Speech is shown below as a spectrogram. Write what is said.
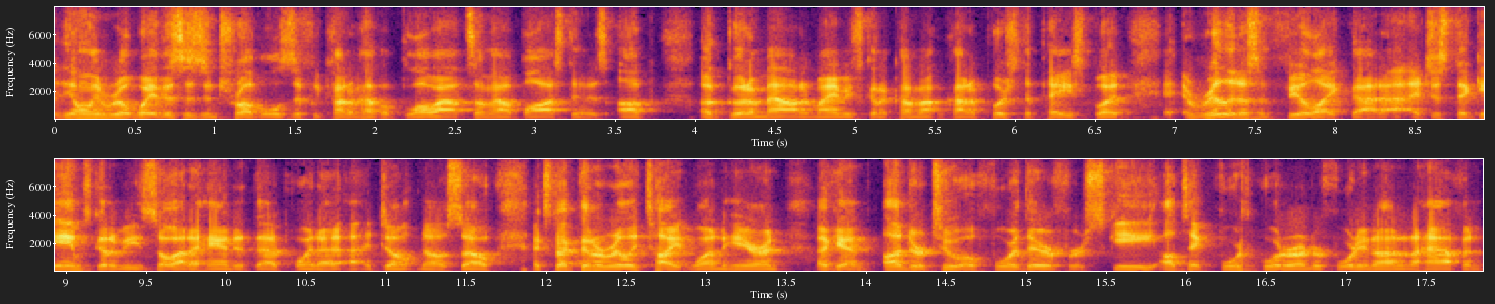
the only real way this is in trouble is if we kind of have a blowout. Somehow Boston is up a good amount and Miami's going to come out and kind of push the pace, but it really doesn't feel like that. I just, the game's going to be so out of hand at that point. I, I don't know. So expecting a really tight one here. And again, under 204 there for Ski. I'll take fourth quarter under 49 and a half and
